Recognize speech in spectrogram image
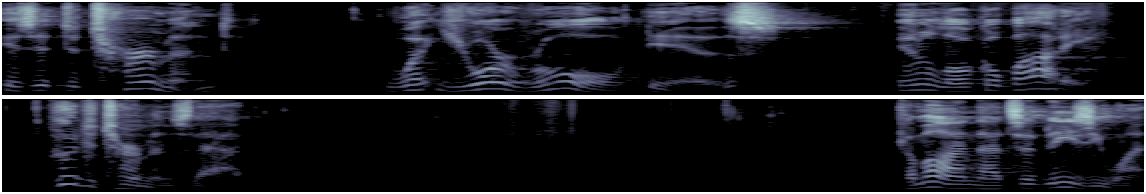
is it determined what your role is in a local body? Who determines that? Come on, that's an easy one.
